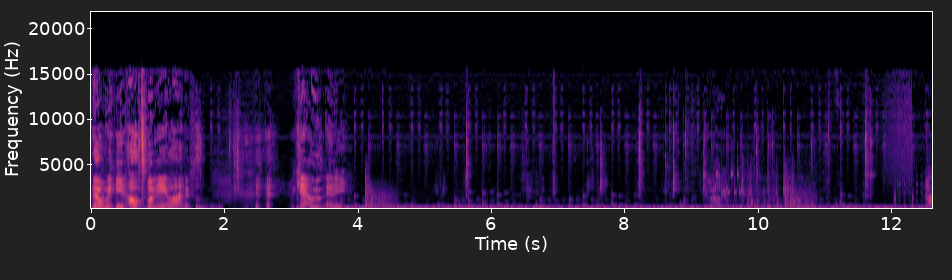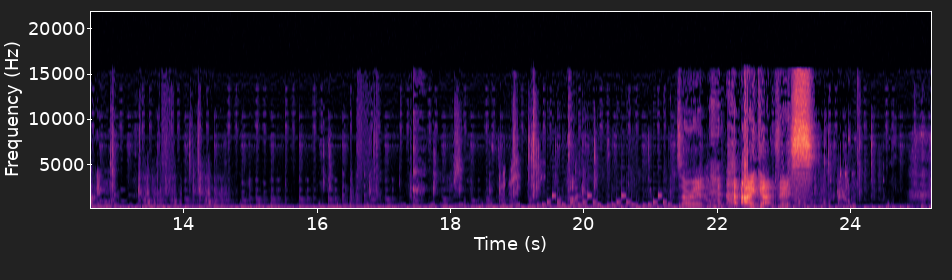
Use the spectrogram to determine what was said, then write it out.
No, we need all 28 lives. We can't lose any. Got this.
